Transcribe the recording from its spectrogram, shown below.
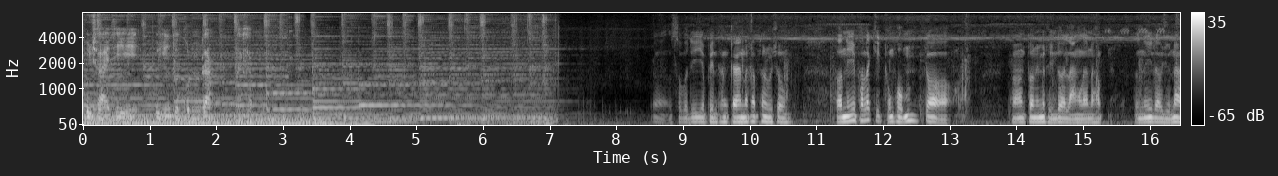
ผู้ชายที่ผู้หญิงทุกคนรัก วัสดียังเป็นทางการนะครับท่านผู้ชม ตอนนี้ภารกิจของผมก็ตอนนี้มาถึงดอยลางแล้วนะครับ ตอนนี้เราอยู่หน้า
